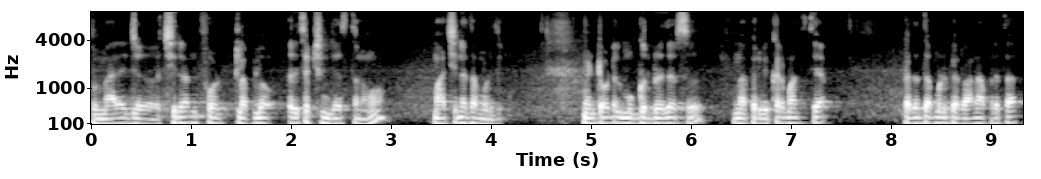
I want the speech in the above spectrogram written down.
సో మ్యారేజ్ చిరాన్ ఫోర్ట్ క్లబ్లో రిసెప్షన్ చేస్తున్నాము మా చిన్న తమ్ముడిది. మేము టోటల్ ముగ్గురు బ్రదర్స్ నా పేరు విక్రమాదిత్య పెద్ద తమ్ముడి పేరు రాణా ప్రతాప్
